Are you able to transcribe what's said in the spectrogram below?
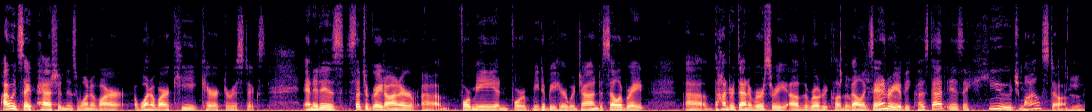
I would say passion is one of our one of our key characteristics, and it is such a great honor um, for me and for me to be here with John to celebrate. Uh, the 100th anniversary of the Rotary Club of Alexandria because that is a huge milestone.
